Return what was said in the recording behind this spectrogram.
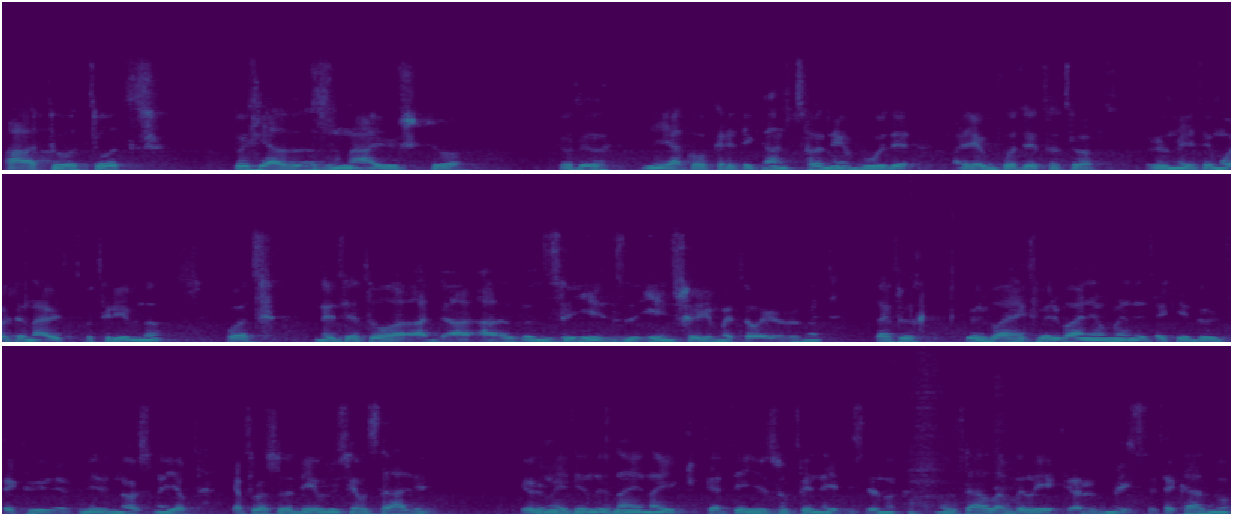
А тут, тут, тут я знаю, що тут ніякого критиканства не буде, а як буде, то, то розумієте, може навіть потрібно. От не для того, а, а, а з, з іншою метою. розумієте? Так що хвилювання, хвилювання в мене такі дуже такі відносне. Я, я просто дивлюся в залі. І розумієте, не знаю, на якій картині зупинитися. Ну, ну зала велика, розумієте, така, ну,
